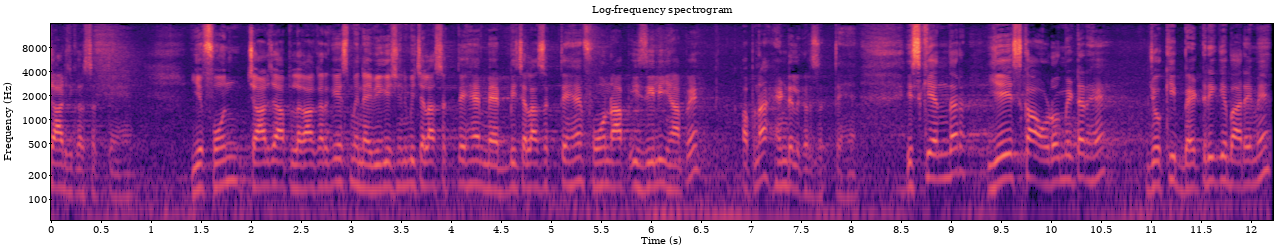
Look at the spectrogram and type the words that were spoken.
चार्ज कर सकते हैं। ये फ़ोन चार्ज आप लगा करके इसमें नेविगेशन भी चला सकते हैं मैप भी चला सकते हैं, फ़ोन आप इजीली यहाँ पे अपना हैंडल कर सकते हैं। इसके अंदर ये इसका ऑडोमीटर है, जो कि बैटरी के बारे में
